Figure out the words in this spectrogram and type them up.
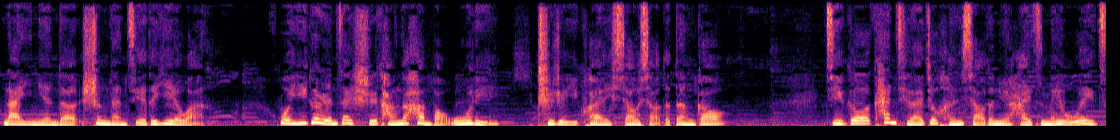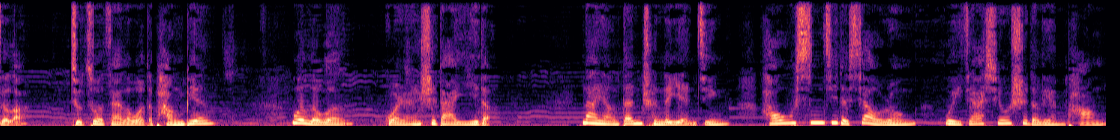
那一年的圣诞节的夜晚，我一个人在食堂的汉堡屋里吃着一块小小的蛋糕，几个看起来就很小的女孩子没有位子了，就坐在了我的旁边，问了问。果然是大一的，那样单纯的眼睛，毫无心机的笑容，未加修饰的脸庞。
